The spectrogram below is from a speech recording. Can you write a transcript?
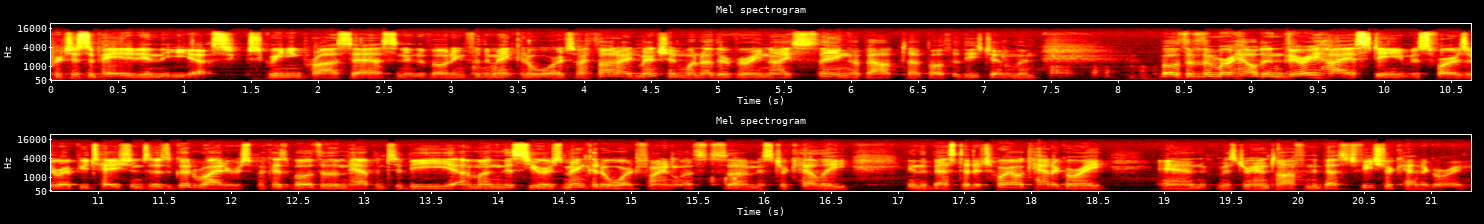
participated in the uh, screening process and in the voting for the Mencken Award. So I thought I'd mention one other very nice thing about uh, both of these gentlemen. Both of them are held in very high esteem as far as their reputations as good writers, because both of them happen to be among this year's Mencken Award finalists. Uh, Mr. Kelley in the Best Editorial category, and Mr. Hentoff in the Best Feature category.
